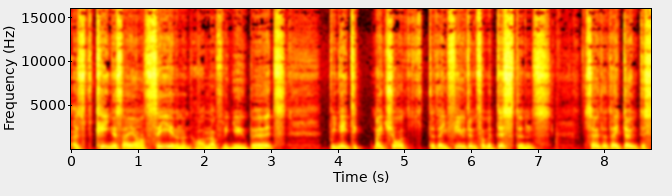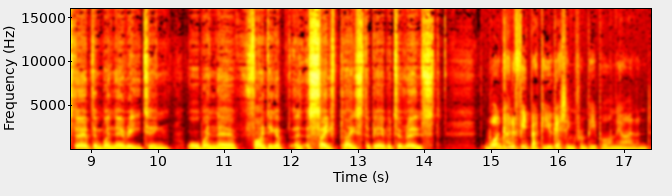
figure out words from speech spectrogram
as keen as they are seeing our lovely new birds. We need to make sure that they view them from a distance so that they don't disturb them when they're eating or when they're finding a, a safe place to be able to roost. What kind of feedback are you getting from people on the island?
